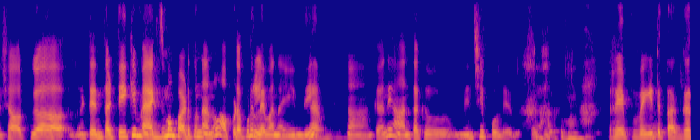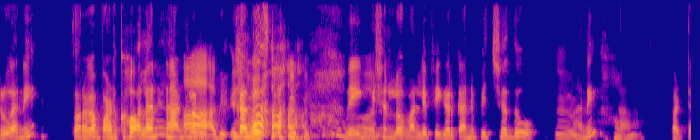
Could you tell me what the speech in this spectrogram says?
షార్ప్గా టెన్ థర్టీకి మాక్సిమం పడుకున్నాను. అప్పుడప్పుడు లెవెన్ అయ్యింది. ఆ, కానీ అంతకు మించి పోలేదు. రేపు వెయిట్ తగ్గరు అని త్వరగా పడుకోవాలని దాంట్లో అది. వెయింగ్ మిషన్లో మళ్ళీ ఫిగర్ కనిపించదు అని. బట్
